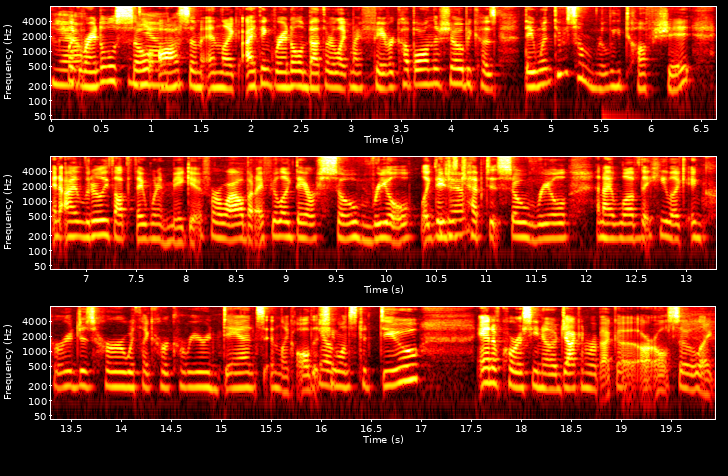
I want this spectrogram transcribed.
Yeah. like randall is so Yeah. awesome and like i think randall and beth are like my favorite couple on the show because they went through some really tough shit and i literally thought that they wouldn't make it for a while but i feel like they are so real. Like they just kept it so real and i love that he like encourages her with like her career in dance and like all that she wants to do and of course you know jack and rebecca are also like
